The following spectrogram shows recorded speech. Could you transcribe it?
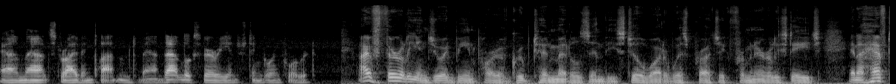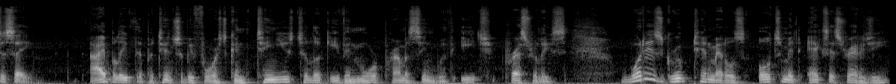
and that's driving platinum demand. That looks very interesting going forward. I've thoroughly enjoyed being part of Group 10 Metals and the Stillwater West project from an early stage, and I have to say, I believe the potential before us continues to look even more promising with each press release. What is Group 10 Metals' ultimate exit strategy,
